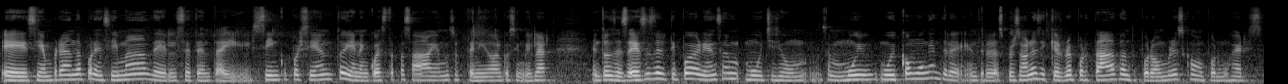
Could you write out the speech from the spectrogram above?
Eh, siempre anda por encima del 75% y en la encuesta pasada habíamos obtenido algo similar. Entonces, ese es el tipo de violencia muchísimo, muy, muy común entre, entre las personas y que es reportada tanto por hombres como por mujeres.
